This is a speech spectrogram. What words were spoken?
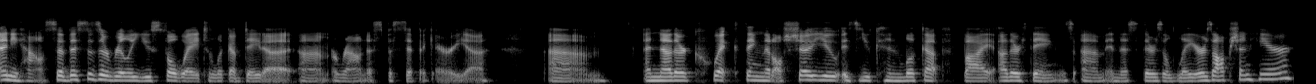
anyhow, so this is a really useful way to look up data um, around a specific area. Um, another quick thing that I'll show you is you can look up by other things um, in this. There's a layers option here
